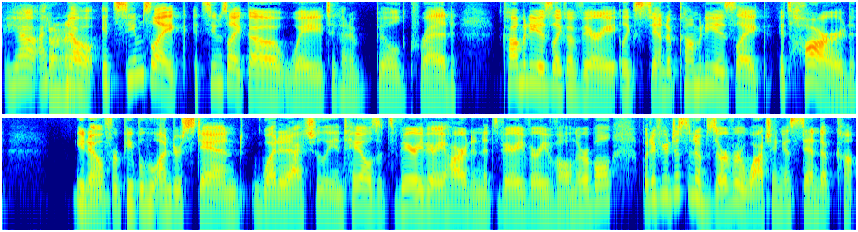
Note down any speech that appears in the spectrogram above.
Yeah i don't, don't know. know. It seems like it seems like a way to kind of build cred. Comedy is like a very like stand-up comedy is like it's hard you know, mm-hmm. for people who understand what it actually entails, it's very, very hard and it's very, very vulnerable. But if you're just an observer watching a stand-up com-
